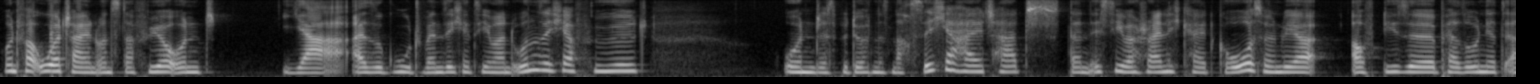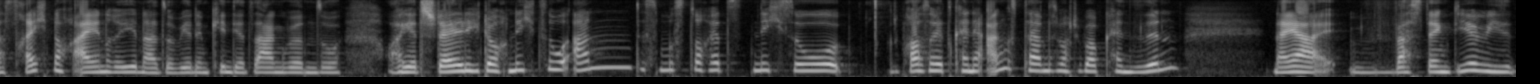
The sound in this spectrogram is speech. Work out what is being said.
und verurteilen uns dafür. Und ja, also gut, wenn sich jetzt jemand unsicher fühlt und das Bedürfnis nach Sicherheit hat, dann ist die Wahrscheinlichkeit groß, wenn wir auf diese Person jetzt erst recht noch einreden, also wir dem Kind jetzt sagen würden so, oh, jetzt stell dich doch nicht so an, das muss doch jetzt nicht so Du brauchst doch jetzt keine Angst haben, das macht überhaupt keinen Sinn. Naja, was denkt ihr, wie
